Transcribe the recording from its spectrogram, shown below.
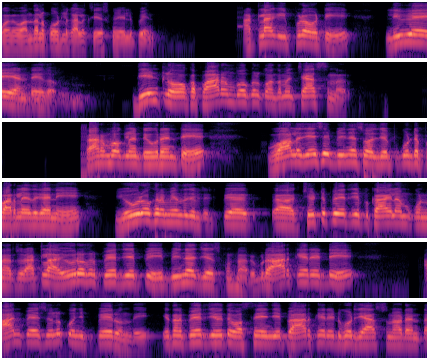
కొన్ని వందల కోట్లు కలెక్ట్ చేసుకుని వెళ్ళిపోయింది. అట్లాగే ఇప్పుడు ఒకటి లివే అంటే ఏదో. దీంట్లో ఒక పారంపోకులు కొంతమంది చేస్తున్నారు. పారంపోకులు అంటే ఎవరంటే వాళ్ళు చేసే బిజినెస్ వాళ్ళు చెప్పుకుంటే పర్లేదు కానీ ఎవరో ఒకరి మీద చెట్టు పేరు చెప్పి కాయలు అమ్ముకున్నారు చూడు. అట్లా ఎవరో ఒకరి పేరు చెప్పి బిజినెస్ చేసుకుంటున్నారు. ఇప్పుడు ఆర్కే రెడ్డి ఆన్పేసులో కొంచెం పేరు ఉంది ఇతని పేరు చెబితే వస్తాయని చెప్పి ఆర్కే రెడ్డి కూడా చేస్తున్నాడంట.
